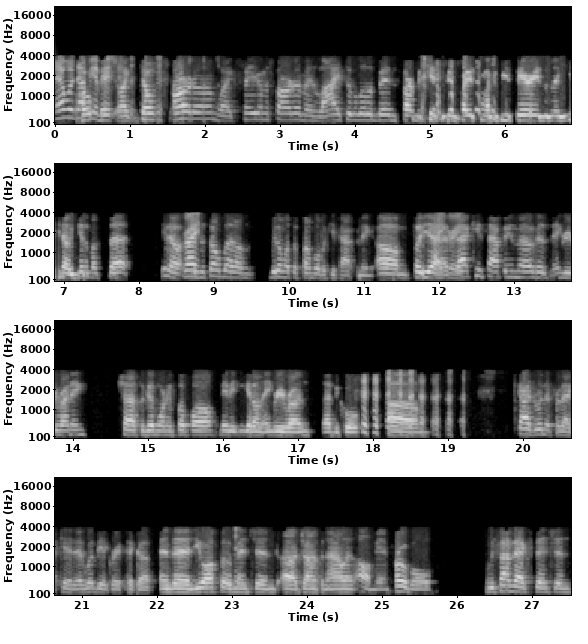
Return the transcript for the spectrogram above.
That would not hope be may- efficient. like don't start him. Like say you're gonna start him and lie to him a little bit and start McKissic in place for like a few series and then you know get him upset. You know, Right. just don't let him. We don't want the fumble to keep happening. Um. So yeah, if that keeps happening though, his angry running. Shout out to Good Morning Football. Maybe he can get on angry runs. That'd be cool. Um, sky's the limit for that kid. It would be a great pickup. And then you also Yeah. mentioned uh, Jonathan Allen. Oh man, Pro Bowl. We signed that extension.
